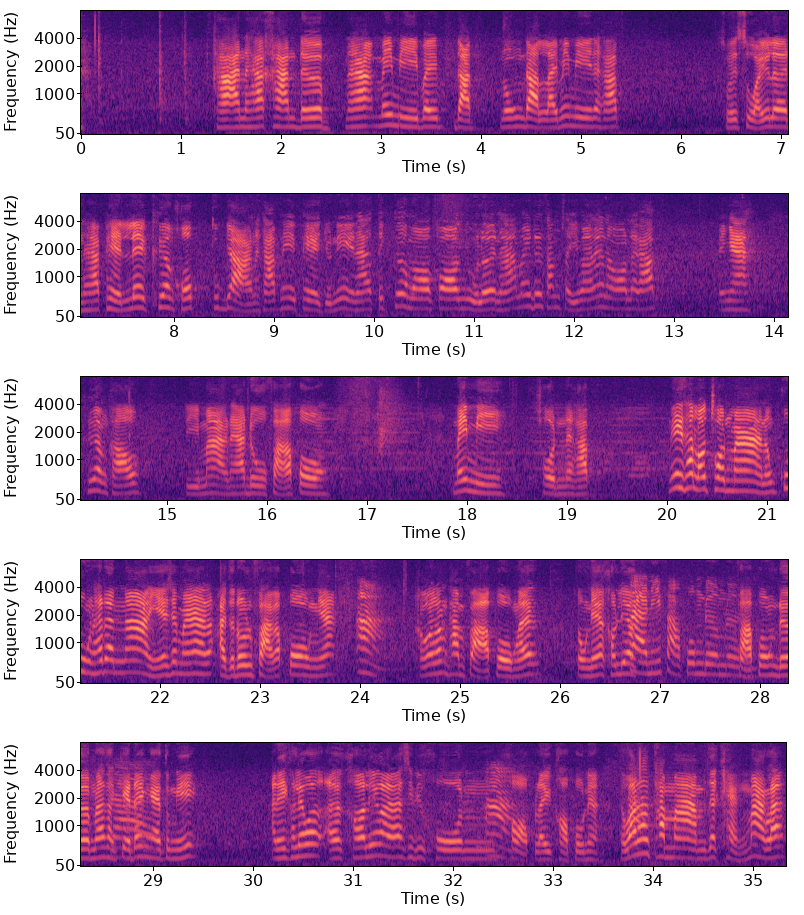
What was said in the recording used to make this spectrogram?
คานนะคะคานเดิมนะฮะไม่มีไปดัดลงดัดอะไรไม่มีนะครับ สวยๆเลยนะฮะเพจเลขเครื่องครบทุกอย่างนะครับ นี่เพจอยู่นี่นะติ๊กเกอร์มอกองอยู่เลยนะฮะไม่ได้ทำสีมาแน่นอนนะครับเป็นไงเครื่องเขาดีมากนะฮะดูฝากระโปรง ไม่มีชนนะครับ นี่ถ้ารถชนมาน้องกุ้งถ้าด้านหน้าอย่างเงี้ยใช่ไหมอาจจะโดนฝากระโปรงอย่างเงี้ยอ่าเขาก็ต้องทำฝากระโปรงแล้ว ตรงเนี้ยเขาเรียกแต่อันนี้ฝาโปรงเดิมเลย ฝาโปรงเดิมนะสังเกตได้ใช่ไงตรงนี้ อันนี้เขาเรียกว่าเอ่อเขาเรียกว่าอะไรซิลิโคนอ่า ขอบอะไรขอบโปรงเนี่ยแต่ว่าถ้าทำมามันจะแข็งมากแล้ว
